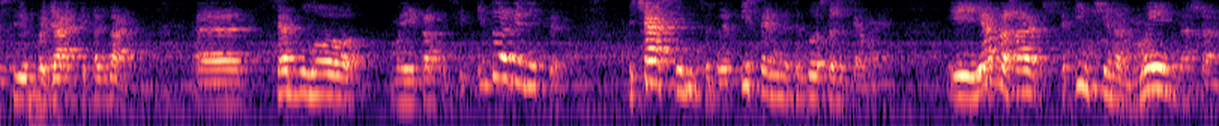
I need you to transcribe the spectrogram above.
слів, подяки і так далі. Е, Це було в моїй практиці і до війни, під час війни, це було після війни, це було все життя моє. І я вважаю, що таким чином ми, наша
